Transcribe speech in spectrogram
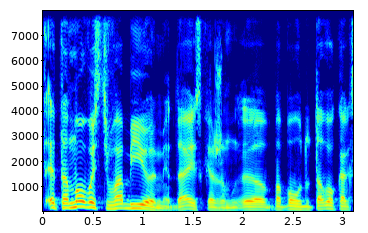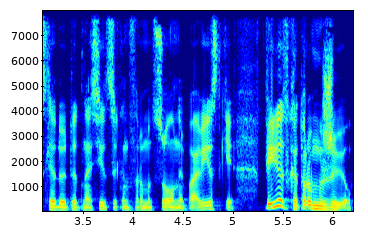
Это новость в объеме, да, и, скажем, э, по поводу того, как следует относиться к информационной повестке в период, в котором мы живем.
